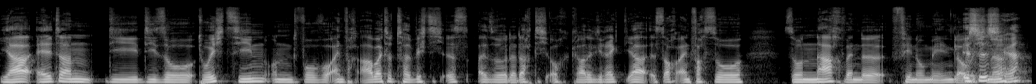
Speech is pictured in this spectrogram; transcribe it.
Ja, Eltern, die, die so durchziehen und wo, wo einfach Arbeit total wichtig ist. Also da dachte ich auch gerade direkt, ja, ist auch einfach so, so ein Nachwendephänomen, glaube ich. Ist es, ne? ja?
